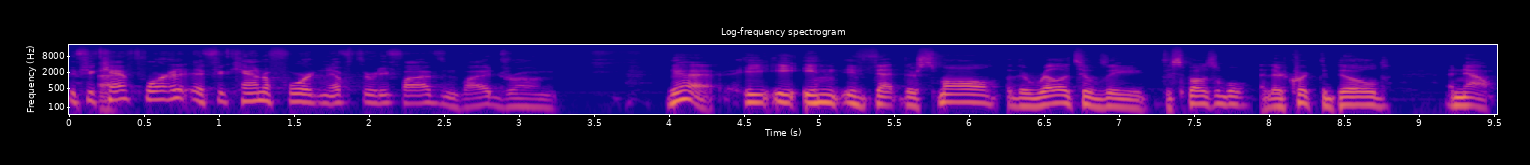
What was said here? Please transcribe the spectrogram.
If you can't uh, afford it, if you can't afford an F thirty five, then buy a drone. Yeah, in, in that they're small, they're relatively disposable, they're quick to build. And now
